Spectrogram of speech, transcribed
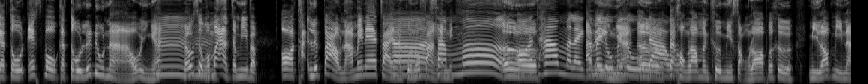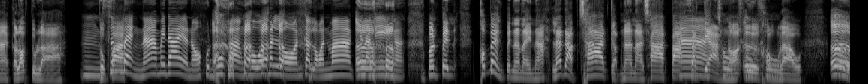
การ์ตูนเอ็กซ์โปการ์ตูนฤดูหนาวอย่างเงี้ยอืมแล้วรู้สึกว่ามันอาจจะมีแบบ ออทหรือเปล่านะไม่แน่ใจนะคุณผู้ฟังซัอันมนี้เมอร์เออออทัมอะไรก็ไม่รู้อะไม่อย่างรู้เงี้ยเออดาวแต่ของเรามันคือมีสองรอบก็คือ มีรอบมีนากับรอบตุลาอืมถูกซึ่งปะแบ่งหน้าไม่ได้อะเนาะคุณผู้ฟัง เพราะว่ามันร้อนกับร้อนมากแค่นั้นเองอะมันเป็นเขาแบ่งเป็นอะไรนะ ระดับชาติกับนานาชาติป้าอ่าสักอย่างเนาะถูกเออถูกของเราเอเอออ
